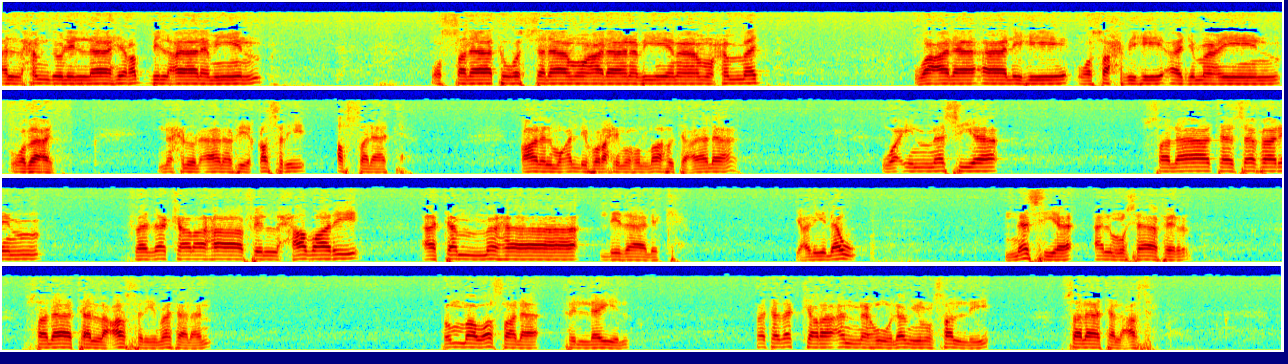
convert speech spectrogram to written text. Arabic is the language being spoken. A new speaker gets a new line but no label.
الحمد لله رب العالمين والصلاة والسلام على نبينا محمد وعلى آله وصحبه أجمعين. وبعد نحن الآن في قصر الصلاة. قال المؤلف رحمه الله تعالى وإن نسي صلاة سفر فذكرها في الحضر أتمها لذلك. يعني لو نسي المسافر صلاة العصر مثلا ثم وصل في الليل فتذكر أنه لم يصلي صلاة العصر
